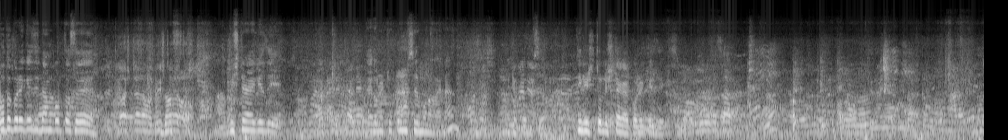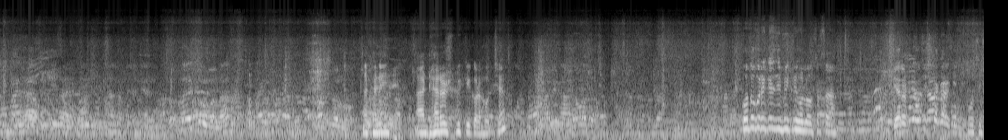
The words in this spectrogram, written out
কত করে কেজি দাম করতেছে বিশ টাকা কেজি? এখন একটু কমছে মনে হয় না? একটু কমছে। তিরিশ চল্লিশ টাকা করে কেজি। এখানে ঢেঁড়স বিক্রি করা হচ্ছে। কত করে কেজি বিক্রি হলো চাচা? পঁচিশ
